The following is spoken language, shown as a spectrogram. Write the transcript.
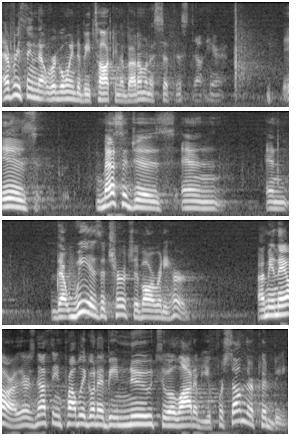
everything that we're going to be talking about, I'm going to set this down here, is messages and, and that we as a church have already heard. I mean, they are. There's nothing probably going to be new to a lot of you. For some, there could be.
